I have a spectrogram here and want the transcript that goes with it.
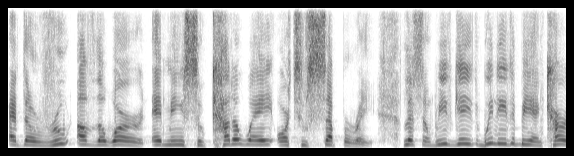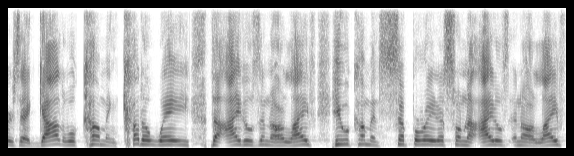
at the root of the word, it means to cut away or to separate. Listen, we we need to be encouraged that God will come and cut away the idols in our life. He will come and separate us from the idols in our life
